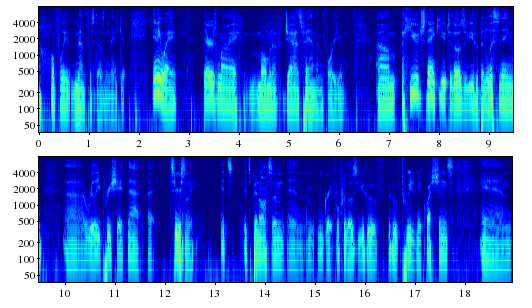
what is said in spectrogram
hopefully Memphis doesn't make it. Anyway, there's my moment of Jazz fandom for you. Um, a huge thank you to those of you who've been listening. Uh, really appreciate that. Uh, seriously, it's it's been awesome, and I'm, I'm, grateful for those of you who've who've tweeted me questions and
